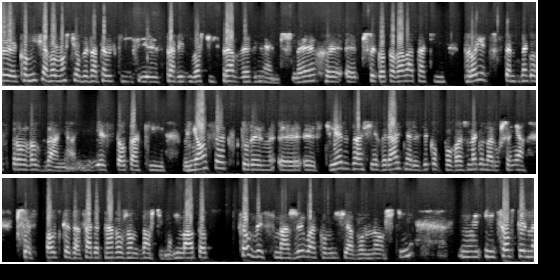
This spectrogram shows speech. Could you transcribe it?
y, Komisja Wolności Obywatelskich, y, Sprawiedliwości i Spraw Wewnętrznych y, przygotowała taki projekt wstępnego sprawozdania. Jest to taki wniosek, w którym stwierdza się wyraźne ryzyko poważnego naruszenia przez Polskę zasady praworządności. Mówimy o to, co wysmażyła Komisja Wolności i co w tym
